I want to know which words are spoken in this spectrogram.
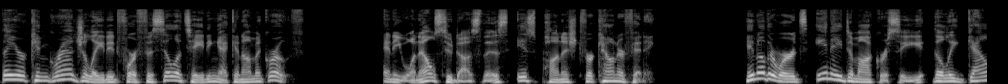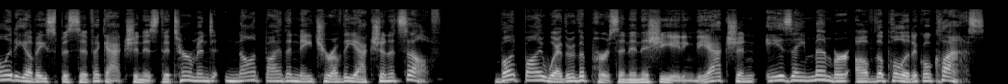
they are congratulated for facilitating economic growth. Anyone else who does this is punished for counterfeiting. In other words, in a democracy, the legality of a specific action is determined not by the nature of the action itself, but by whether the person initiating the action is a member of the political class.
